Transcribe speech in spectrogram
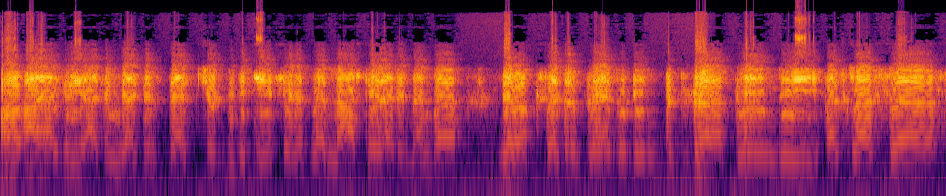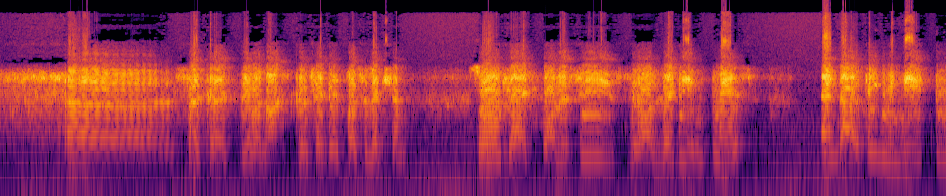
Uh, I agree. I think that is that should be the case here as well. Last year, I remember there were certain players who didn't uh, play in the first class uh, uh, circuit. They were not considered for selection. So that policy is already in place, and I think we need to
